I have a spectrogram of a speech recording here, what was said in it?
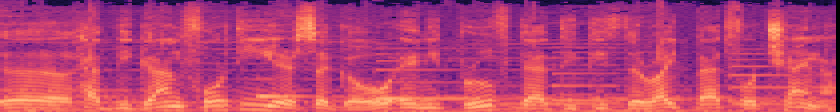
uh, had begun 40 years ago and it proved that it is the right path for China.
